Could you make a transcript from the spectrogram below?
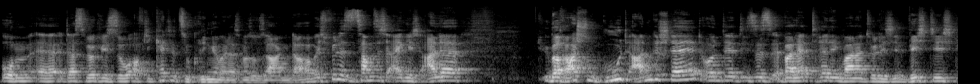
um äh, das wirklich so auf die Kette zu kriegen, wenn man das mal so sagen darf. Aber ich finde, es haben sich eigentlich alle überraschend gut angestellt und äh, dieses Balletttraining war natürlich wichtig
